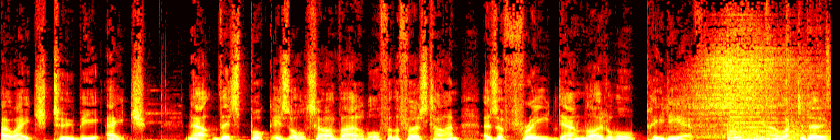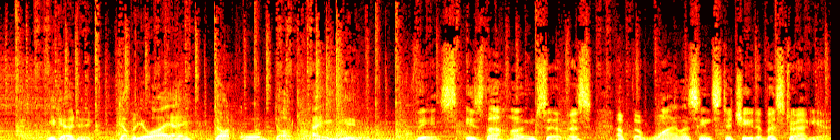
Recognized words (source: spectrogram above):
OH2BH. Now, this book is also available for the first time as a free downloadable PDF. You know what to do. You go to wia.org.au. This is the home service of the Wireless Institute of Australia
